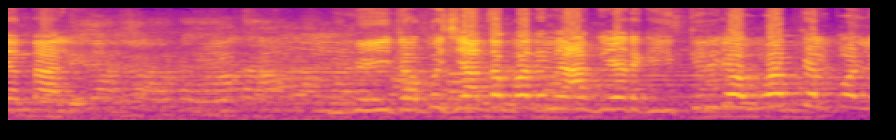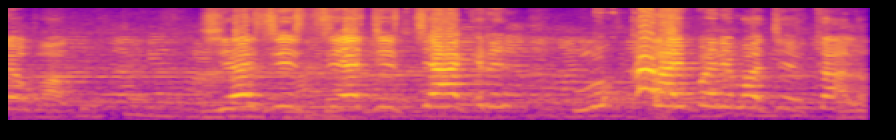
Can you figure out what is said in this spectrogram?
చెందాలి. ఈ డబ్బు చెందకపోతే మాకు ఈడకి తిరిగే ఓపికలుకోలేవు మాకు. చేసి చేసి చాకరి ముక్కలు అయిపోయినాయి మా జీవితాలు.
